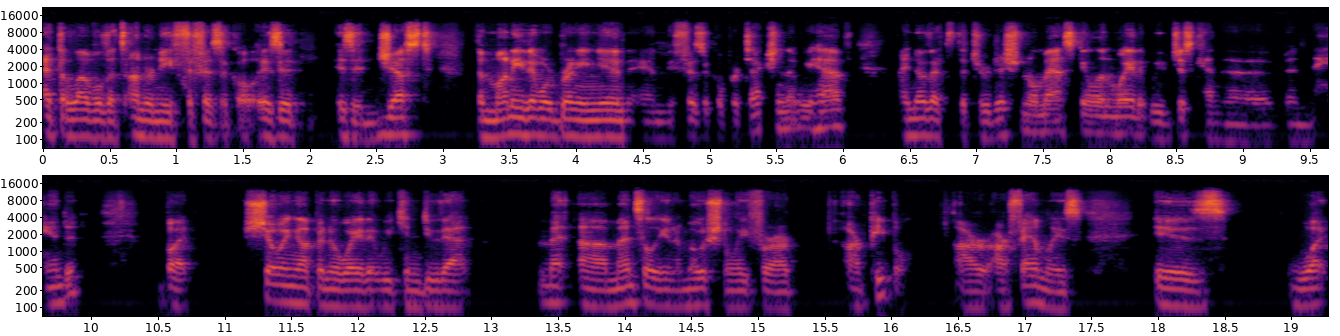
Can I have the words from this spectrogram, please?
at the level that's underneath the physical? Is it is it just the money that we're bringing in and the physical protection that we have? I know that's the traditional masculine way that we've just kind of been handed but showing up in a way that we can do that uh, mentally and emotionally for our our people our our families is what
